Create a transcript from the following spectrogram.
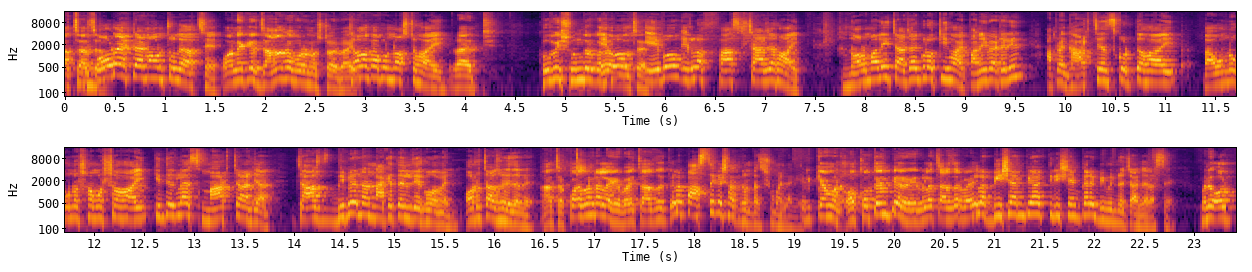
আচ্ছা আচ্ছা। বড় একটা অ্যামাউন্ট চলে যাচ্ছে। অনেকের জামা কাপড় নষ্ট হয় ভাই। জামা কাপড় নষ্ট হয়। রাইট খুবই সুন্দর কথা বলছেন। এবং এগুলো ফাস্ট চার্জার হয়। নর্মালি চার্জারগুলো কি হয়? পানির ব্যাটারির আপনার ঘাট চেঞ্জ করতে হয় বা অন্য কোনো সমস্যা হয়। কিন্তু এগুলো স্মার্ট চার্জার চার্জ দিবেন আর নাকে তেল দিয়ে ঘুমাবেন। অটো চার্জ হয়ে যাবে। আচ্ছা কয় ঘণ্টা লাগে ভাই? চার্জ এগুলো পাঁচ থেকে সাত ঘণ্টা সময় লাগে। এটা কেমন? কত এম্পিয়ার এগুলো চার্জার ভাই? এগুলো বিশ এম্পিয়ার তিরিশ অ্যাম্পিয়ারের বিভিন্ন চার্জার আছে। মানে অল্প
